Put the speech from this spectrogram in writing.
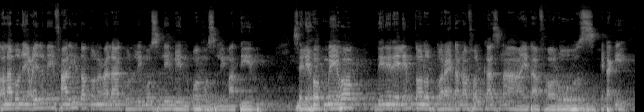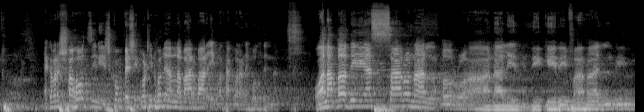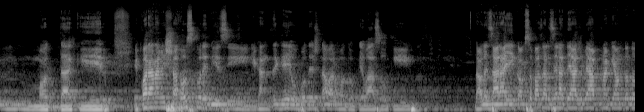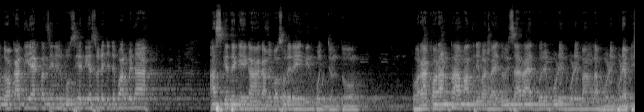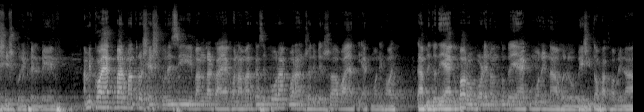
তলা বলে, ইলমি ফারিদাতুন আলা কুল্লি মুসলিমিন ও মুসলিমাতিন। ছেলে হোক, মেয়ে হোক, দিনের এলেম তলব করা, এটা নফল কাজ না, এটা ফরজ। এটা কি? একেবারে সহজ জিনিস, খুব বেশি কঠিন হলে আল্লাহ বারবার এই কথা কোরআনে বলতেন না। ইয়াসসারনাল কুরআনা লিযিকরি ফাহাল মিন মুদ্দাকির এ কোরআন আমি সহজ করে দিয়েছি, এখান থেকে উপদেশ নেওয়ার মতো কেউ আসো কি? তাহলে যারা এই কক্সবাজার জেলাতে আসবে, আপনাকে অন্তত ধোকা দিয়ে একটা জিনিস বসিয়ে দিয়ে চলে যেতে পারবে না। আজকে থেকে আগামী বছরের এই দিন পর্যন্ত পড়া কোরআনটা মাতৃভাষায় দুই চার আয়াত করে পড়ে পড়ে, বাংলা পড়ে পড়ে আপনি শেষ করে ফেলবেন। আমি কয়েকবার মাত্র শেষ করেছি, বাংলাটা এখন আমার কাছে পড়া কোরআন শরীফের সব আয়াতই এক মনে হয়। তা আপনি যদি একবারও পড়েন, অন্তত এক মনে না হলেও বেশি তফাৎ হবে না।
